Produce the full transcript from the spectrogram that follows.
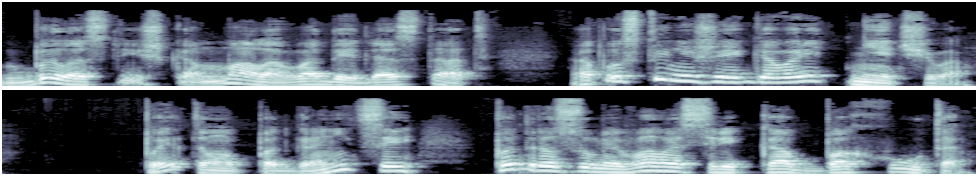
было слишком мало воды для стад, о пустыне же и говорить нечего. Поэтому под границей подразумевалась река Бахута,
